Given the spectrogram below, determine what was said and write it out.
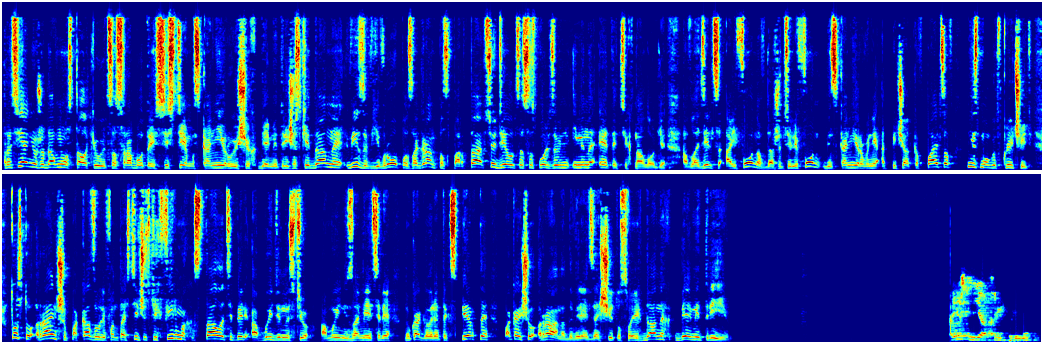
Россияне уже давно сталкиваются с работой систем, сканирующих биометрические данные. Визы в Европу, загранпаспорта – все делается с использованием именно этой технологии. А владельцы айфонов даже телефон без сканирования отпечатков пальцев не смогут включить. То, что раньше показывали в фантастических фильмах, стало теперь обыденностью, а мы не заметили. Но, как говорят эксперты, пока еще рано доверять защиту своих данных биометрии. А если я хриплю?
